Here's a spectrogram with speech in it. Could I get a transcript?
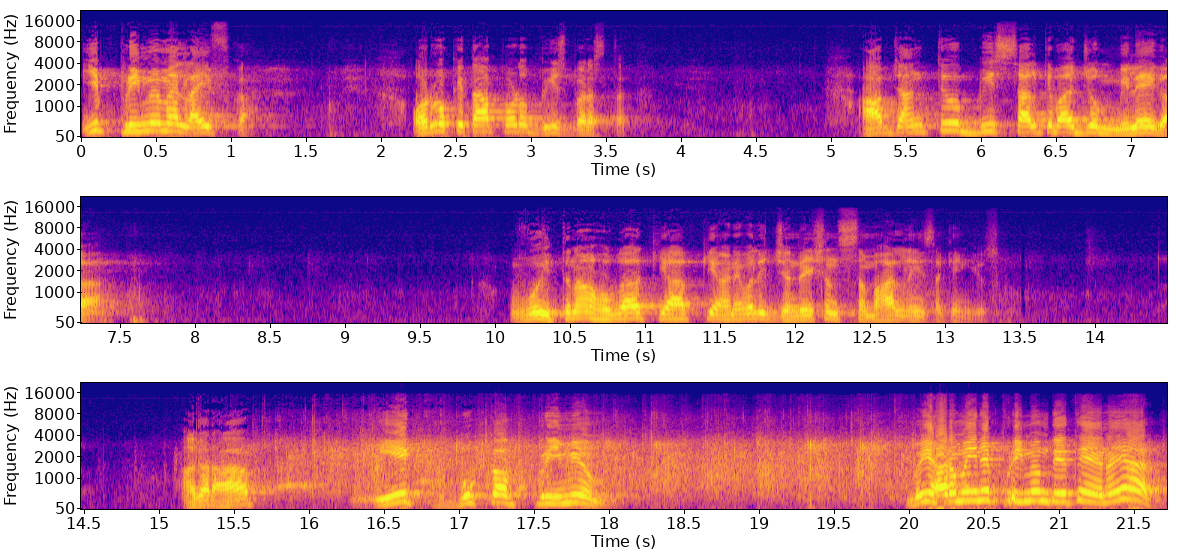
ये प्रीमियम है लाइफ का, और वो किताब पढ़ो 20 बरस तक। आप जानते हो 20 साल के बाद जो मिलेगा, वो इतना होगा कि आपकी आने वाली जनरेशन संभाल नहीं सकेंगे उसको। अगर आप एक बुक का प्रीमियम, भाई हर महीने प्रीमियम देते हैं ना यार,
